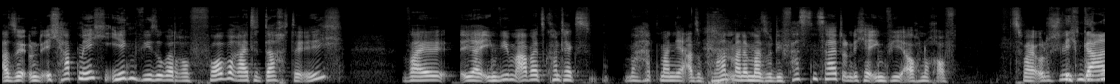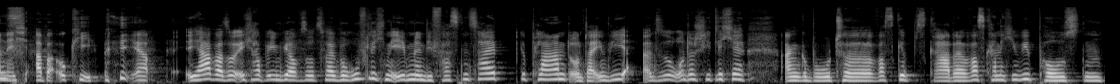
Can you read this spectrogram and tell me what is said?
Also, und ich habe mich irgendwie sogar darauf vorbereitet, dachte ich, weil ja irgendwie im Arbeitskontext hat man ja, also plant man immer so die Fastenzeit und ich ja irgendwie auch noch auf zwei unterschiedlichen Ich gar Beruf- nicht, aber okay. ja. ja, aber so, ich habe irgendwie auf so zwei beruflichen Ebenen die Fastenzeit geplant und da irgendwie also unterschiedliche Angebote, was gibt's gerade, was kann ich irgendwie posten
